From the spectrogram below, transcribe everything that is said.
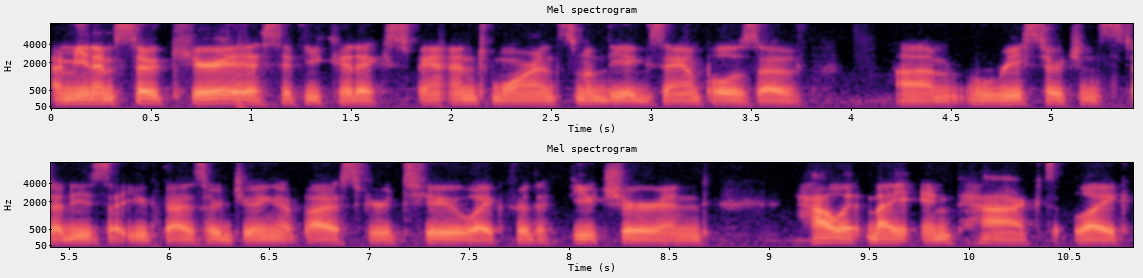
I mean, I'm so curious if you could expand more on some of the examples of um, research and studies that you guys are doing at Biosphere 2, like for the future and how it might impact, like,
